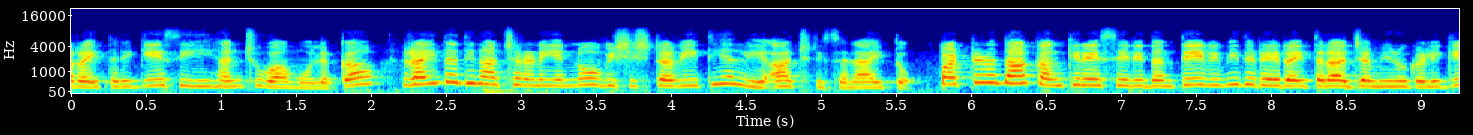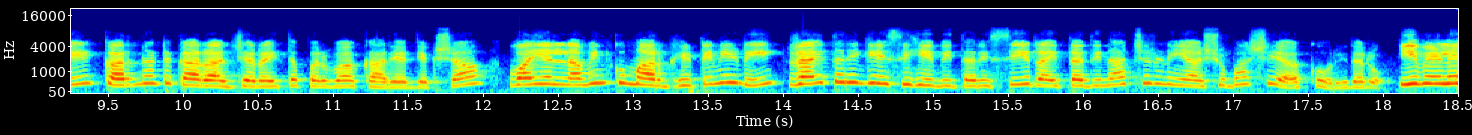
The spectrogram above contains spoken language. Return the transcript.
ರೈತರಿಗೆ ಸಿಹಿ ಹಂಚುವ ಮೂಲಕ ರೈತ ದಿನಾಚರಣೆಯನ್ನು ವಿಶಿಷ್ಟ ರೀತಿಯಲ್ಲಿ ಆಚರಿಸಲಾಯಿತು. ಪಟ್ಟಣದ ಕಂಕಿರೆ ಸೇರಿದಂತೆ ವಿವಿಧೆಡೆ ರೈತರ ಜಮೀನುಗಳಿಗೆ ಕರ್ನಾಟಕ ರಾಜ್ಯ ರೈತ ಪರ್ವ ಕಾರ್ಯಾಧ್ಯಕ್ಷ ವೈಎಲ್ ನವೀನ್ ಕುಮಾರ್ ಭೇಟಿ ನೀಡಿ ರೈತರಿಗೆ ಸಿಹಿ ವಿತರಿಸಿ ರೈತ ದಿನಾಚರಣೆಯ ಶುಭಾಶಯ ಕೋರಿದರು. ಈ ವೇಳೆ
